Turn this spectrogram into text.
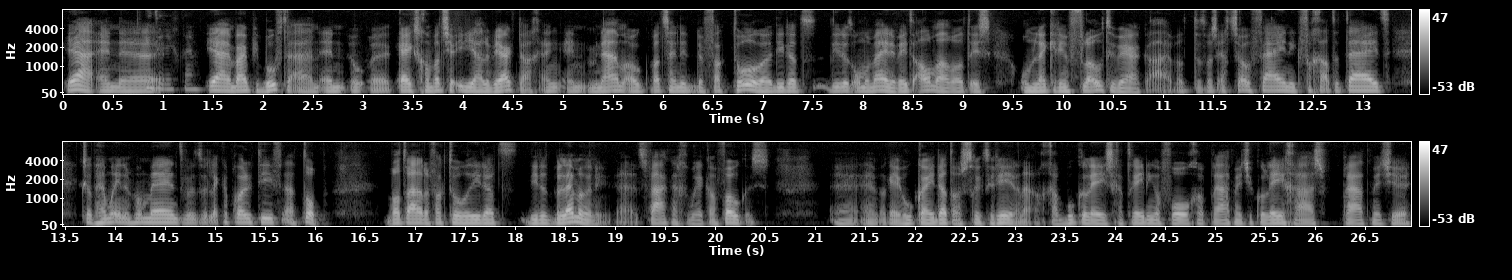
Ja, en, eh, in te richten. ja, en waar heb je behoefte aan? En eh, kijk eens gewoon, wat is jouw ideale werkdag? En, en met name ook, wat zijn de, de factoren die dat, die dat ondermijnen? We weten allemaal wat het is om lekker in flow te werken. Ah, wat, dat was echt zo fijn, ik vergat de tijd. Ik zat helemaal in het moment, was lekker productief. Nou, top. Wat waren de factoren die dat, die dat belemmeren nu? Het is vaak een gebrek aan focus. Eh, en Oké, hoe kan je dat dan structureren? Nou, ga boeken lezen, ga trainingen volgen, praat met je collega's, praat met je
